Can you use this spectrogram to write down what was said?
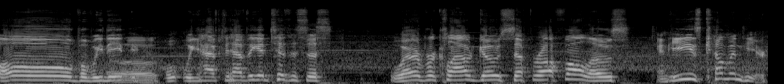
Oh, but we need. Oh. We have to have the antithesis. Wherever Cloud goes, Sephiroth follows, and he's coming here.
